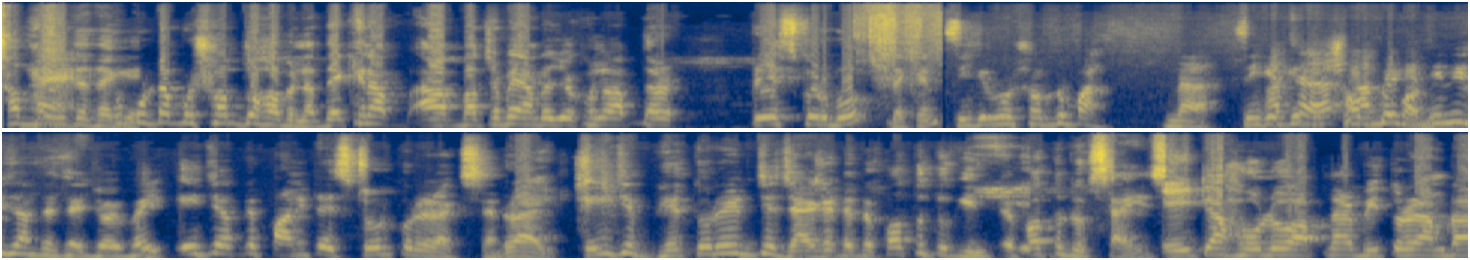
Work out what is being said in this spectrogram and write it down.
শব্দ হ্যাঁ, হতে থাকে। টুপুর শব্দ হবে না। দেখেন বাচ্চা ভাই আমরা যখন আপনার প্রেস করব দেখেন সিঙ্গেল কোনো শব্দ পান। না সিঙ্কের আচ্ছা, কিন্তু শব্দ আমি একটা পাবেন। জিনিস জানতে চাই জয় ভাই। এই যে আপনি পানিটা স্টোর করে রাখছেন রাইট এই যে ভেতরের যে জায়গাটা কতটুকু কতটুকু সাইজ এইটা হলো আপনার ভিতরে আমরা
